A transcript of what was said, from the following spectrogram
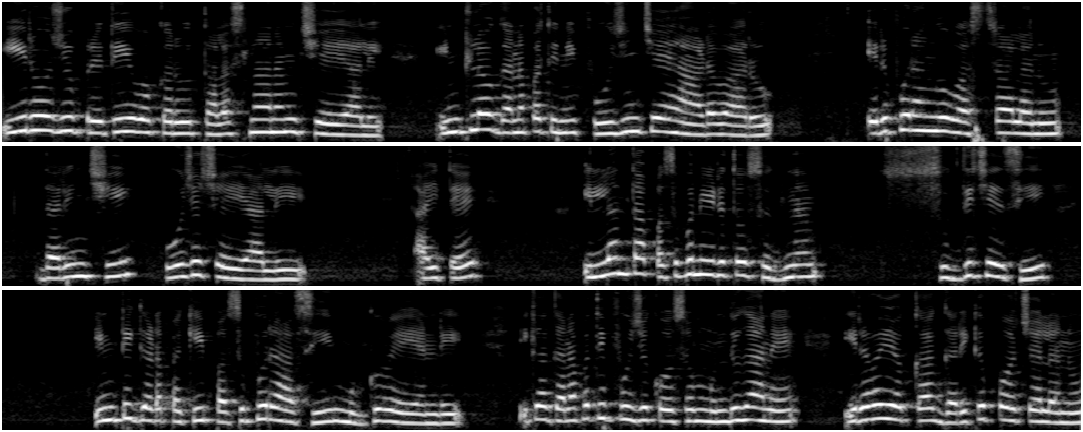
ఈరోజు ప్రతి ఒక్కరూ తలస్నానం చేయాలి. ఇంట్లో గణపతిని పూజించే ఆడవారు ఎరుపు రంగు వస్త్రాలను ధరించి పూజ చేయాలి. అయితే ఇల్లంతా పసుపు నీటితో శుద్ధ శుద్ధి చేసి ఇంటి గడపకి పసుపు రాసి ముగ్గు వేయండి. ఇక గణపతి పూజ కోసం ముందుగానే ఇరవై ఒక్క గరిక పోచలను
